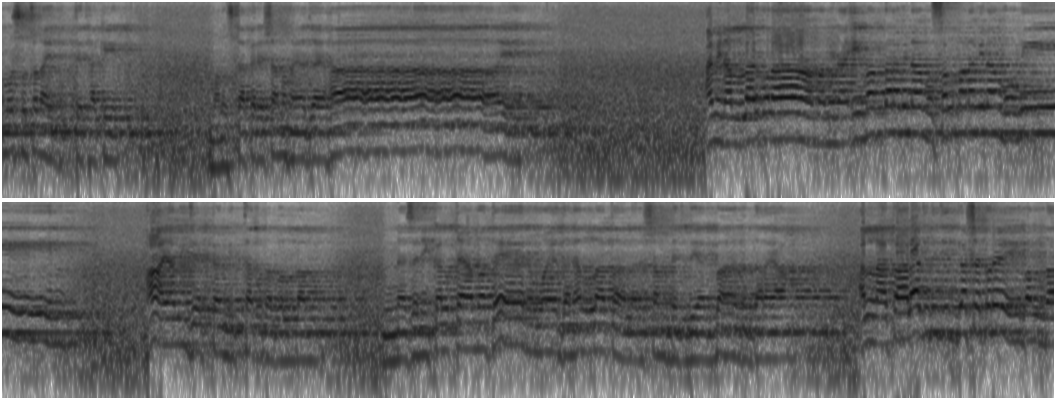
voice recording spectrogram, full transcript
অনুশোচনায় ভুগতে থাকে। মানুষটা পেরেশান হয়ে যায়, হায়! আমি না আল্লাহর গোলাম আমি না ইমানদার আমি না মুসলমান আমি না মমিন। হায়, আমি যে একটা মিথ্যা কথা বললাম। না জানি কাল কেয়ামতের ময়দানে আল্লাহ তাআলার সামনে যদি একবার দাঁড়ায়া, আল্লাহ তাআলা যদি জিজ্ঞাসা করে বান্দা,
